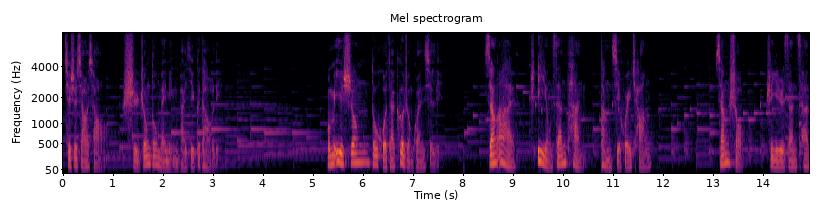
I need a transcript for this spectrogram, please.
其实小小始终都没明白一个道理：我们一生都活在各种关系里，相爱是一咏三叹，荡气回肠；相守是一日三餐，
